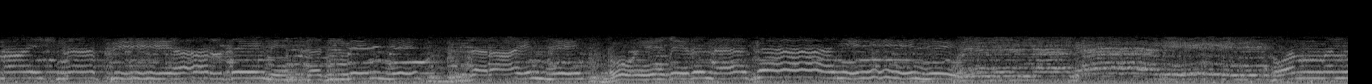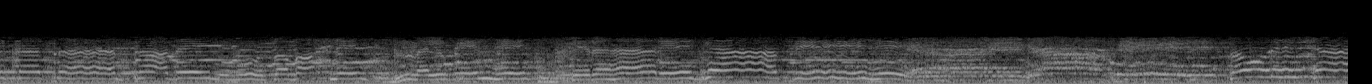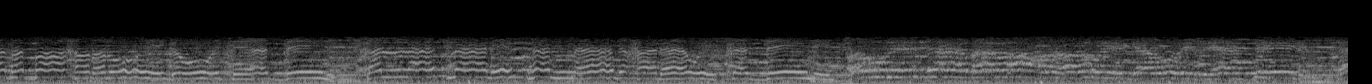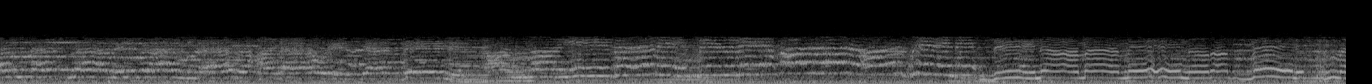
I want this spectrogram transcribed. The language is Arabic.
أيام عشنا في أرضين خدمينه زرعين وغيرنا جانيه. وغيرنا جانيه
